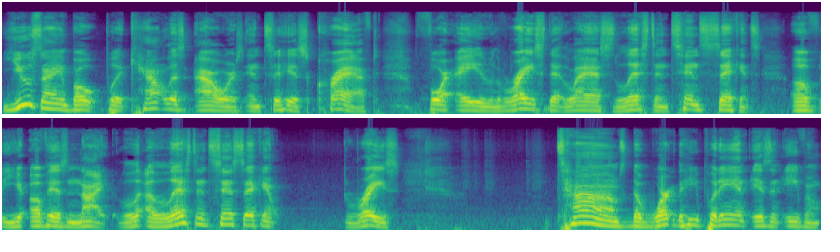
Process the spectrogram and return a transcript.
Usain Bolt put countless hours into his craft for a race that lasts less than 10 seconds of of his night. A less than 10 second race times the work that he put in isn't even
